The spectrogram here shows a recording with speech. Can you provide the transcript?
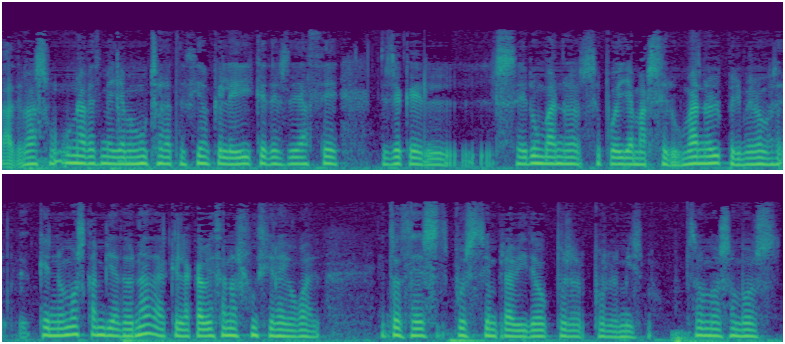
además, una vez me llamó mucho la atención que leí que desde hace, desde que el ser humano se puede llamar ser humano, el primero, que no hemos cambiado nada, que la cabeza nos funciona igual. Entonces, pues siempre ha habido pues, pues lo mismo. Somos, somos,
